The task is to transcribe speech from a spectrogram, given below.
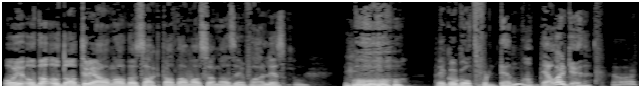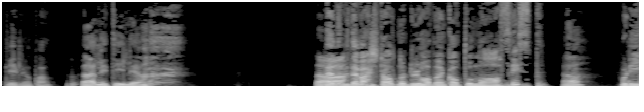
Og, og, da, og da tror jeg han hadde sagt at han var sønn av sin far, liksom. Åh, det går godt for den, da. Det var gøy. Ja, det var tidlig å ta den. Det er litt tidlig, ja. ja. Men det verste av alt, når du hadde en Cantona sist ja. Fordi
